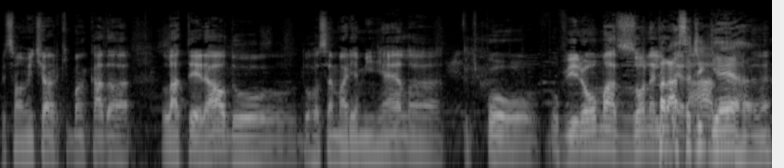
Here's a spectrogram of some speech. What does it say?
principalmente a arquibancada lateral do, do José Maria Minella, tipo, virou uma zona Praça de guerra, né?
